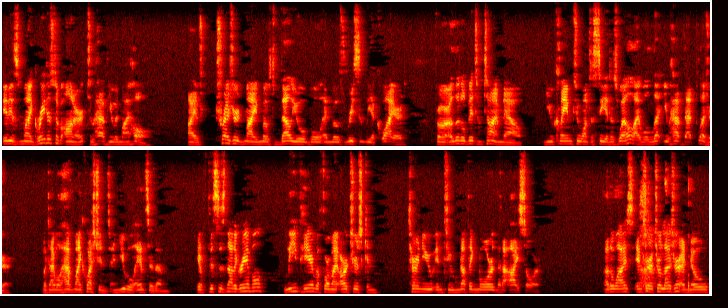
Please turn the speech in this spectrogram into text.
it is my greatest of honor to have you in my hall. I have treasured my most valuable and most recently acquired for a little bit of time now. You claim to want to see it as well. I will let you have that pleasure. But I will have my questions, and you will answer them. If this is not agreeable, leave here before my archers can turn you into nothing more than an eyesore. Otherwise, enter at your leisure and know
